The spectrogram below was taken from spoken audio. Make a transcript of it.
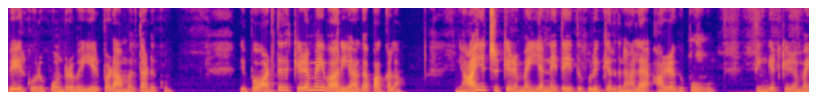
வேர்க்குரு போன்றவை ஏற்படாமல் தடுக்கும். இப்போது அடுத்தது கிழமை வாரியாக பார்க்கலாம். ஞாயிற்றுக்கிழமை எண்ணெய் தேய்த்து குளிக்கிறதுனால அழகு போகும். திங்கட்கிழமை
